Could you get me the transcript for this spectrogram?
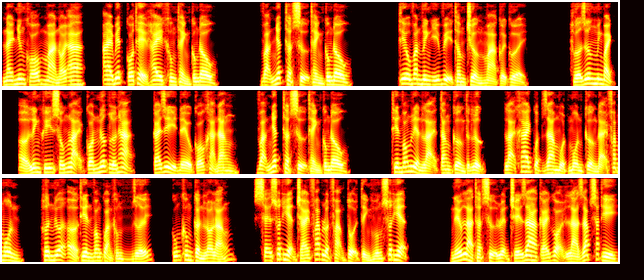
Này nhưng khó mà nói a, ai biết có thể hay không thành công đâu. Vạn nhất thật sự thành công đâu. Tiêu Văn Vinh ý vị thâm trường mà cười cười. Hứa Dương minh bạch, ở linh khí sống lại con nước lớn hạ, cái gì đều có khả năng, vạn nhất thật sự thành công đâu. Thiên vong liền lại tăng cường thực lực, lại khai quật ra một môn cường đại pháp môn, hơn nữa ở thiên vong quản không dưới, cũng không cần lo lắng, sẽ xuất hiện trái pháp luật phạm tội tình huống xuất hiện. Nếu là thật sự luyện chế ra cái gọi là giáp sát thi,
